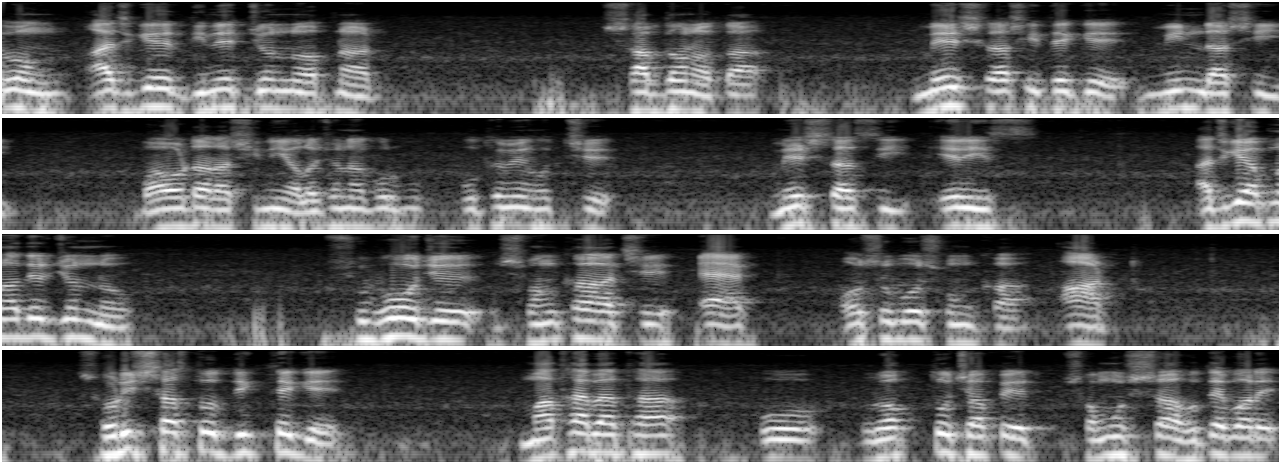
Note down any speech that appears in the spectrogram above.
এবং আজকের দিনের জন্য আপনার সাবধানতা, মেষ রাশি থেকে মীন রাশি বারোটা রাশি নিয়ে আলোচনা করব। প্রথমে হচ্ছে মেষ রাশি, এরিস। আজকে আপনাদের জন্য শুভ যে সংখ্যা আছে এক, অশুভ সংখ্যা আট। শরীর স্বাস্থ্যর দিক থেকে মাথা ব্যথা ও রক্তচাপের সমস্যা হতে পারে।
